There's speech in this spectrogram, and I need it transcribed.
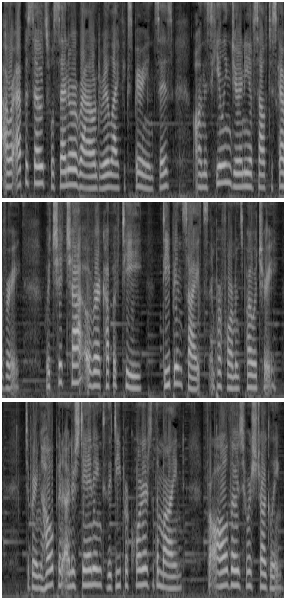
Our episodes will center around real life experiences on this healing journey of self discovery with chit chat over a cup of tea, deep insights, and performance poetry to bring hope and understanding to the deeper corners of the mind for all those who are struggling,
